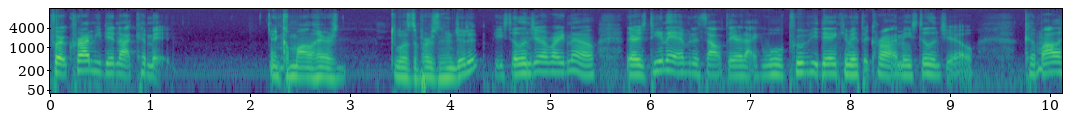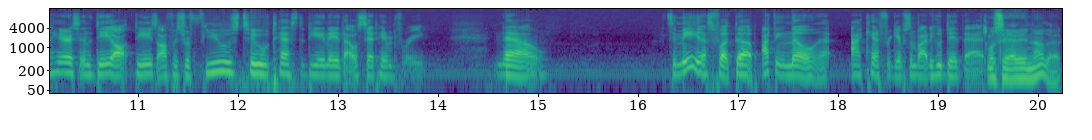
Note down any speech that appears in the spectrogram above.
for a crime he did not commit. And Kamala Harris was the person who did it. He's still in jail right now. There's DNA evidence out there that will prove he didn't commit the crime. and He's still in jail. Kamala Harris and the DA's office refused to test the DNA that will set him free. Now, to me, that's fucked up. I think no, I can't forgive somebody who did that. Well, see, I didn't know that.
